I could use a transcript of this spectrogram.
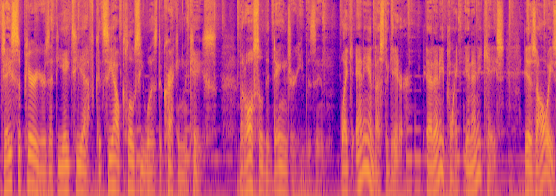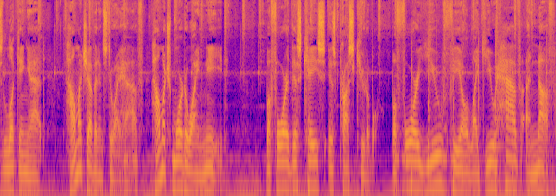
Jay's superiors at the ATF could see how close he was to cracking the case, but also the danger he was in. Like any investigator, at any point in any case, is always looking at how much evidence do I have? How much more do I need? before this case is prosecutable, before you feel like you have enough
